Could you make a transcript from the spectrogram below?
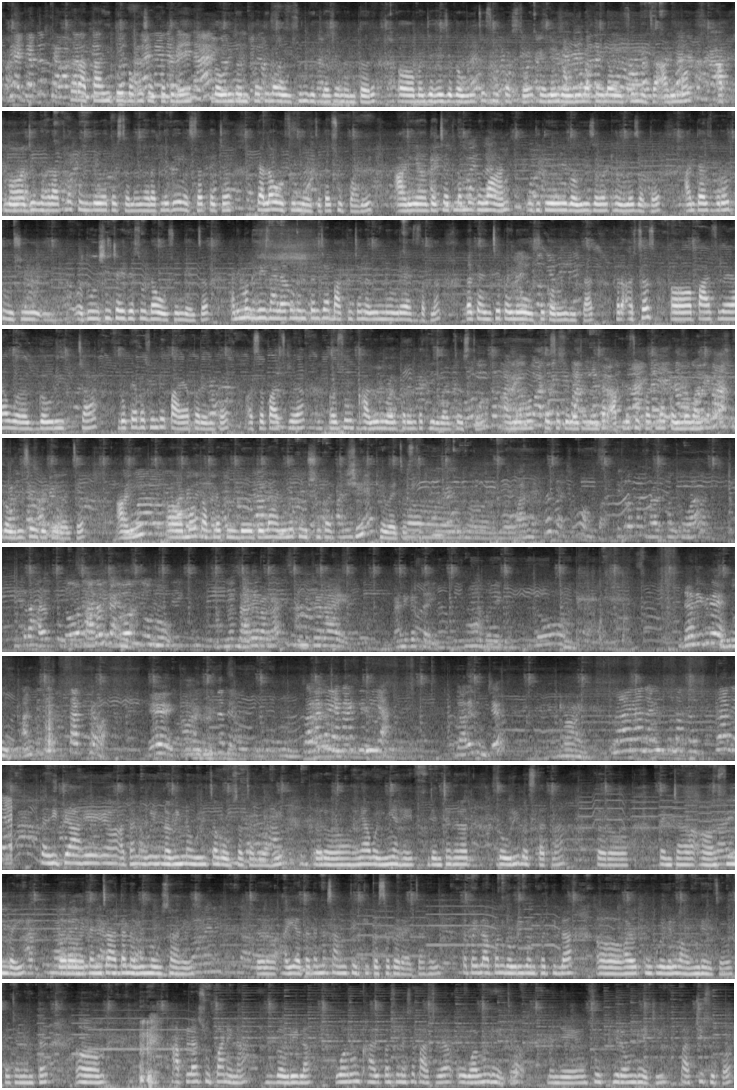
त्याच्यातच ठेवा. तर आता इथे बघू शकता तुम्ही गौरी गणपतीला ओसून घेतल्याच्या नंतर म्हणजे हे जे गौरीचं सूप असतं त्याने गौरीला पहिला ओसून घ्यायचं आणि मग आप जे घरातलं कुलदैवत असतं ना घरातले देव असतात त्याच्या त्याला ओसून घ्यायचं त्या सुपाने आणि त्याच्यातलं मग वाण तिथे गौरीजवळ ठेवलं जातं. आणि त्याचबरोबर तुळशी तुळशीच्या इथे सुद्धा ओसून घ्यायचं. आणि मग हे झाल्याच्यानंतर ज्या बाकीच्या नवीन नवरे असतात ना तर त्यांचे पहिले ओसे करून घेतात. तर असंच पाच वेळा व गौरीच्या डोक्यापासून ते पायापर्यंत असं पाच वेळा असं खालून वरपर्यंत फिरवायचं असतं. आणि मग तसं केल्याच्यानंतर आपल्या सुपातलं पहिलं वाण गौरीच्या इथे ठेवायचं. आणि मग आपल्या कुलदेवतेला आणि मग तुळशीपाशी ठेवायचं असतं. झाले तुमचे तर इथे आहे आता नवीन नवीन नवरीचा व्यवसाय चालू आहे. तर ह्या वहिनी आहेत ज्यांच्या घरात गौरी बसतात ना तर त्यांच्या सुनबाई. तर त्यांचा आता नवीन व्यवसाय आहे. तर आई आता त्यांना सांगतील की कसं करायचं आहे. तर पहिलं आपण गौरी गणपतीला हळद कुंकू वगैरे वाहून घ्यायचं. त्याच्यानंतर आपला सुपाने ना गौरीला वरून खालपासून असं पाच वेळा ओवाळून घ्यायचं. म्हणजे सूप फिरवून घ्यायची पाचची सुपं.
